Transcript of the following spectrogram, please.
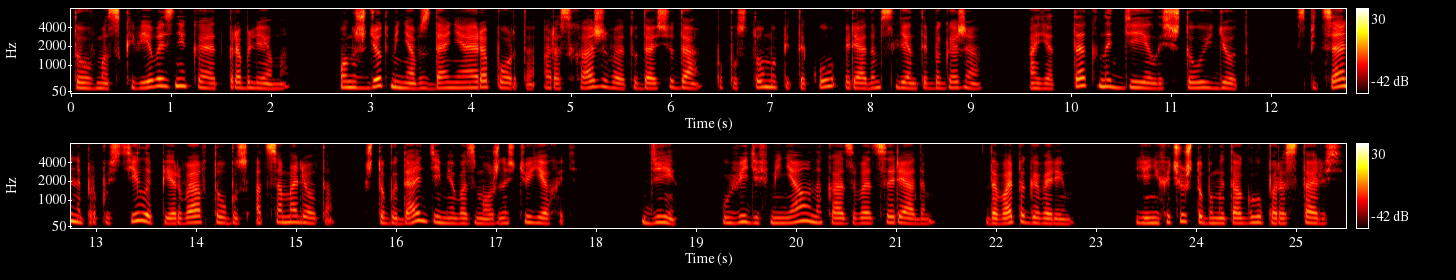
то в Москве возникает проблема. Он ждет меня в здании аэропорта, расхаживая туда-сюда, по пустому пятаку рядом с лентой багажа. А я так надеялась, что уйдет. Специально пропустила первый автобус от самолета, чтобы дать Диме возможность уехать. «Ди», увидев меня, он оказывается рядом. «Давай поговорим». Я не хочу, чтобы мы так глупо расстались.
